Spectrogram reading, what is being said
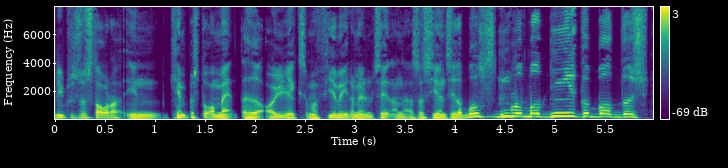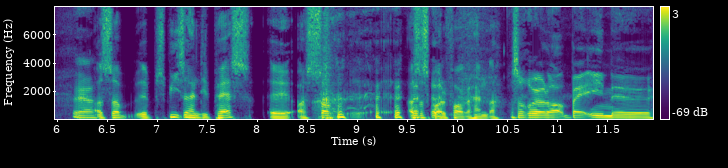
lige pludselig så står der en kæmpe stor mand, der hedder Oljek, som har fire meter mellem tænderne, og så siger han til dig, Ja. og så øh, spiser han dit pas, øh, og så, øh, og så skoldfokker han dig Og så rører du om bag en... Øh,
